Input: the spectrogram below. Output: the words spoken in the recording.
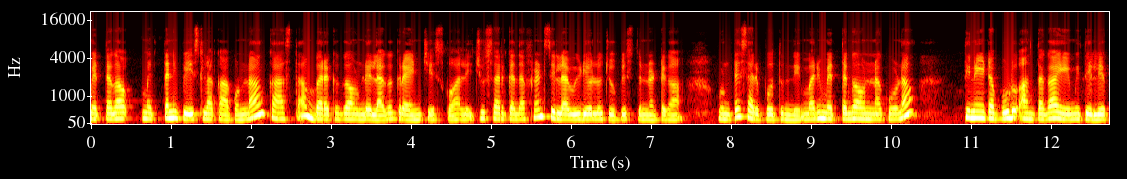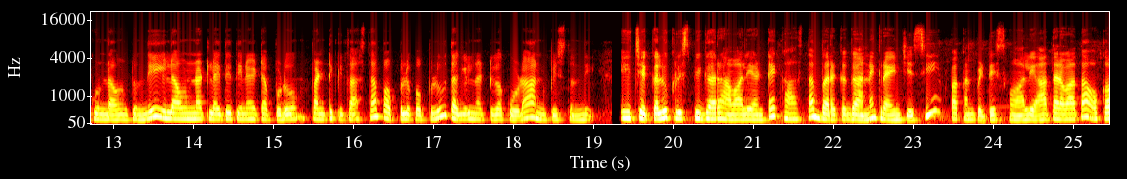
మెత్తగా మెత్తని పేస్ట్లా కాకుండా కాస్త బరకగా ఉండేలాగా గ్రైండ్ చేసుకోవాలి. చూసారు కదా ఫ్రెండ్స్ ఇలా వీడియోలో చూపిస్తున్నట్టుగా ఉంటే సరిపోతుంది. మరి మెత్తగా ఉన్నా కూడా తినేటప్పుడు అంతగా ఏమీ తెలియకుండా ఉంటుంది. ఇలా ఉన్నట్లయితే తినేటప్పుడు పంటికి కాస్త పప్పులు పప్పులు తగిలినట్టుగా కూడా అనిపిస్తుంది. ఈ చెక్కలు క్రిస్పీగా రావాలి అంటే కాస్త బరకగానే గ్రైండ్ చేసి పక్కన పెట్టేసుకోవాలి. ఆ తర్వాత ఒక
